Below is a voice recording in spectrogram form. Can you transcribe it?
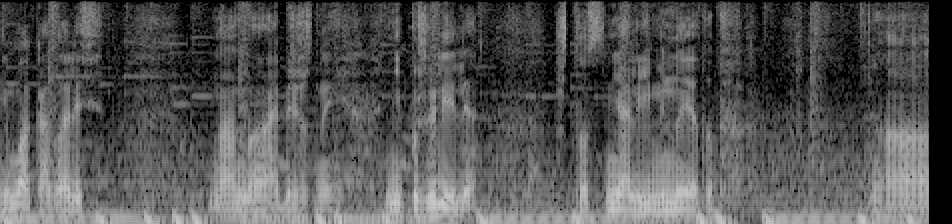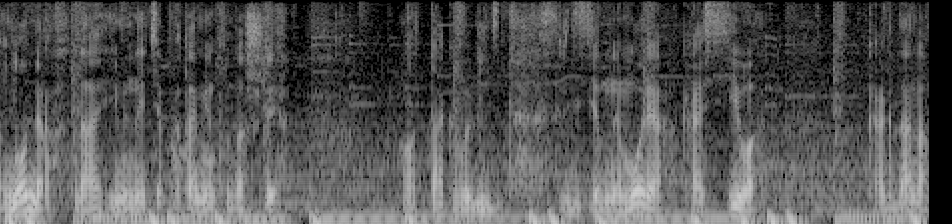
и мы оказались на набережной. Не пожалели, что сняли именно этот а, номер, да, именно эти апартаменты нашли. Вот так выглядит Средиземное море. Красиво, когда на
